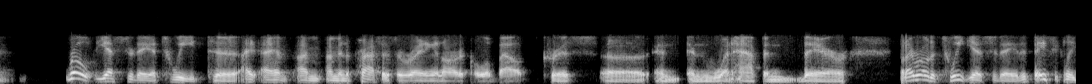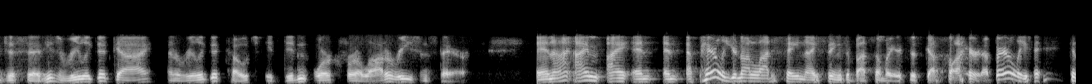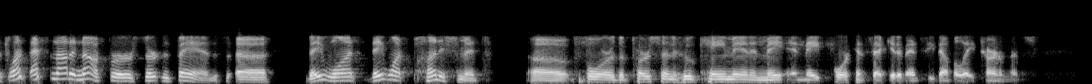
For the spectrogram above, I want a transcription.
wrote yesterday a tweet. To, I, I have, I'm, I'm in the process of writing an article about Chris uh, and and what happened there. But I wrote a tweet yesterday that basically just said he's a really good guy and a really good coach. It didn't work for a lot of reasons there. And I, I'm I and and apparently you're not allowed to say nice things about somebody that just got fired. Apparently, because that's not enough for certain fans. Uh, they want they want punishment uh, for the person who came in and made and made four consecutive NCAA tournaments.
